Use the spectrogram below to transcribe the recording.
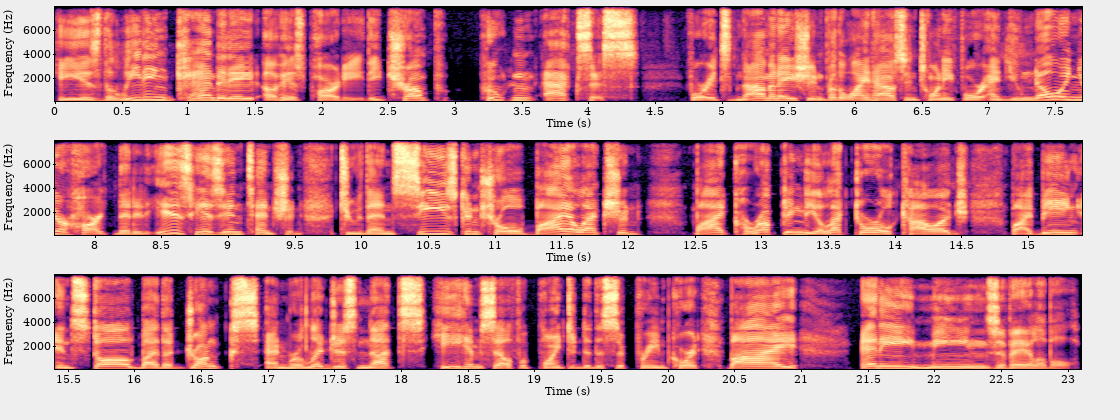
He is the leading candidate of his party, the Trump Putin axis, for its nomination for the White House in 24, and you know in your heart that it is his intention to then seize control by election, by corrupting the Electoral College, by being installed by the drunks and religious nuts he himself appointed to the Supreme Court, by any means available.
